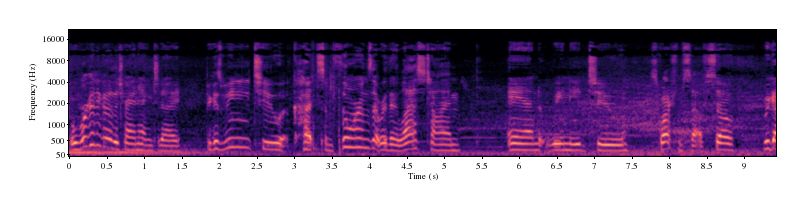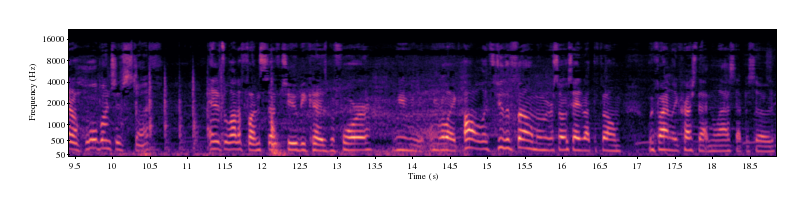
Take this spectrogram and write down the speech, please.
But we're gonna go to the train hang today because we need to cut some thorns that were there last time, and we need to squash some stuff. So, we got a whole bunch of stuff, and it's a lot of fun stuff too because before we were, we were like, oh, let's do the foam, and we were so excited about the foam. We finally crushed that in the last episode.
